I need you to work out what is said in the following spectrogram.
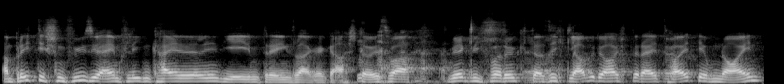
am britischen Physio einfliegen kann in jedem Trainingslager Gast. Aber es war wirklich verrückt. Also ich glaube, du hast bereits heute um neun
